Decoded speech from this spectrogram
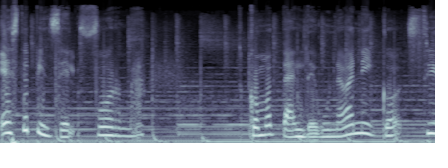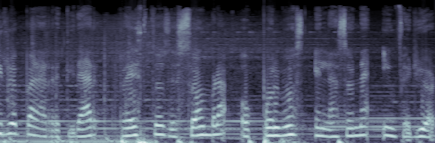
Este pincel forma como tal de un abanico sirve para retirar restos de sombra o polvos en la zona inferior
